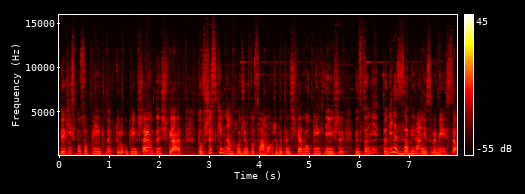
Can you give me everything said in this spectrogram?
w jakiś sposób piękne, które upiększają ten świat, to wszystkim nam chodzi o to samo, żeby ten świat był piękniejszy. Więc to nie, to nie jest zabieranie sobie miejsca,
